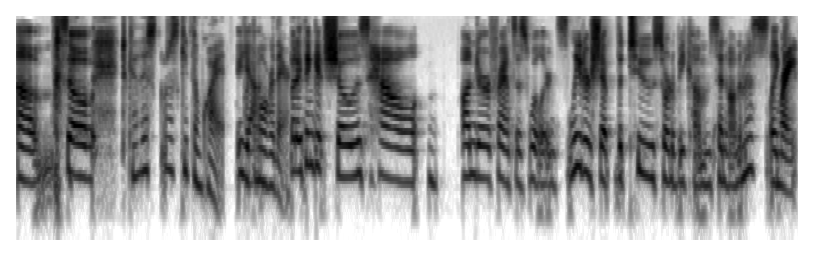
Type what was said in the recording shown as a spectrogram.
Um, so Just, just keep them quiet. Put Yeah. them over there. but I think it shows how under Frances Willard's leadership, the two sort of become synonymous. Like, right.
